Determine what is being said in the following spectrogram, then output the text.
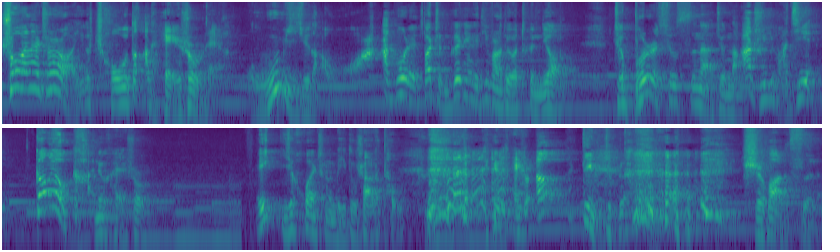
说完了之后啊，一个超大的海兽来了，无比巨大，哇过来把整个那个地方都要吞掉了。这个博尔修斯呢，就拿出一把剑，刚要砍这个海兽，哎，一下换成了美杜莎的头，海兽啊定住了，石化了死了。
